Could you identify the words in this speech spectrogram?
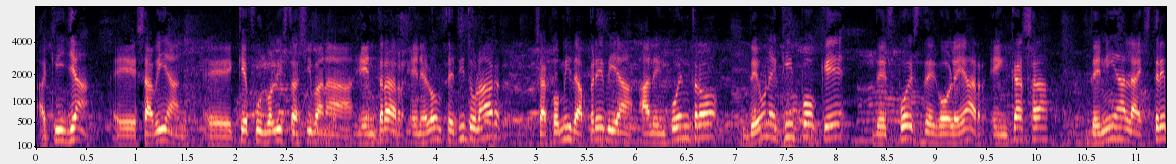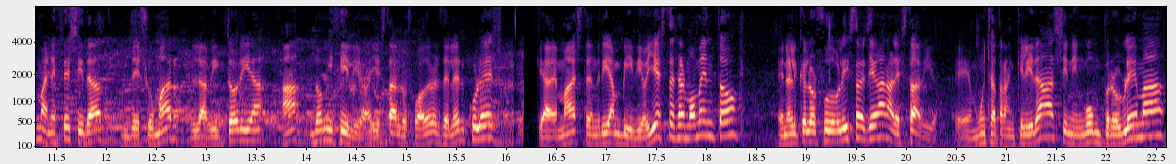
Aquí ya eh, sabían eh, qué futbolistas iban a entrar en el once titular. Esa comida previa al encuentro de un equipo que, después de golear en casa, tenía la extrema necesidad de sumar la victoria a domicilio. Ahí están los jugadores del Hércules, que además tendrían vídeo. Y este es el momento en el que los futbolistas llegan al estadio. Eh, mucha tranquilidad, sin ningún problema.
